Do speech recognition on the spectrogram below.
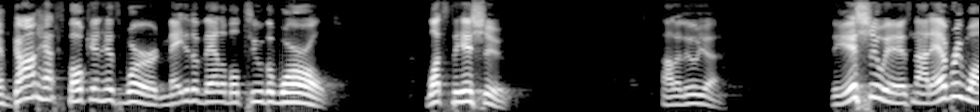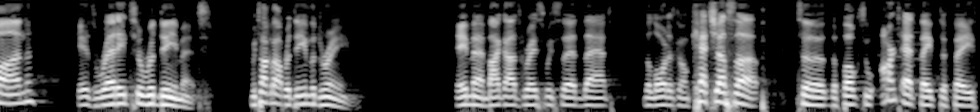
if God has spoken his word, made it available to the world, what's the issue? Hallelujah. The issue is not everyone is ready to redeem it. We talk about redeem the dream. Amen. By God's grace, we said that the Lord is going to catch us up to the folks who aren't at faith to face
